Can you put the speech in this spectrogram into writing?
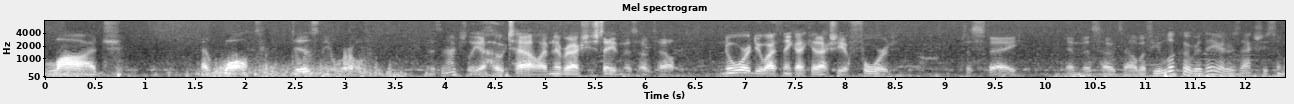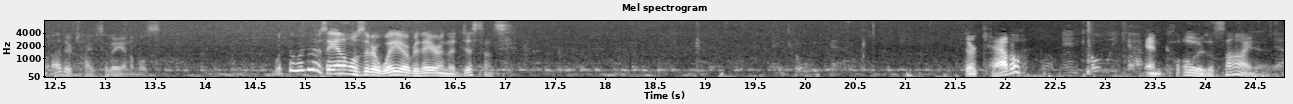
Lodge at Walt Disney World. And it's actually a hotel. I've never actually stayed in this hotel, nor do I think I could actually afford to stay in this hotel. But if you look over there, there's actually some other types of animals. Look, look at those animals that are way over there in the distance. They're cattle? Ankole Cat. And oh, there's a sign. Yeah.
